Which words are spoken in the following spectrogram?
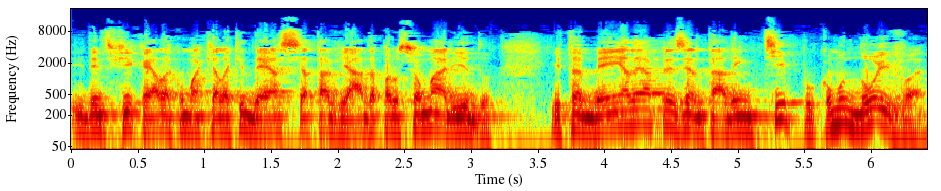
identifica ela como aquela que desce ataviada para o seu marido. E também ela é apresentada em tipo como noiva,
